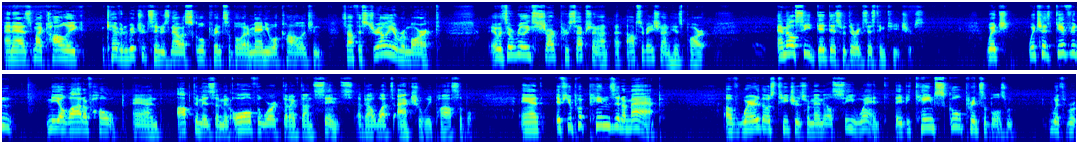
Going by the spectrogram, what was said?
And as my colleague Kevin Richardson, who's now a school principal at Emmanuel College in South Australia, remarked, it was a really sharp perception on uh, observation on his part. MLC did this with their existing teachers, which which has given me a lot of hope and optimism in all of the work that I've done since about what's actually possible. And if you put pins in a map of where those teachers from MLC went, they became school principals with, re-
